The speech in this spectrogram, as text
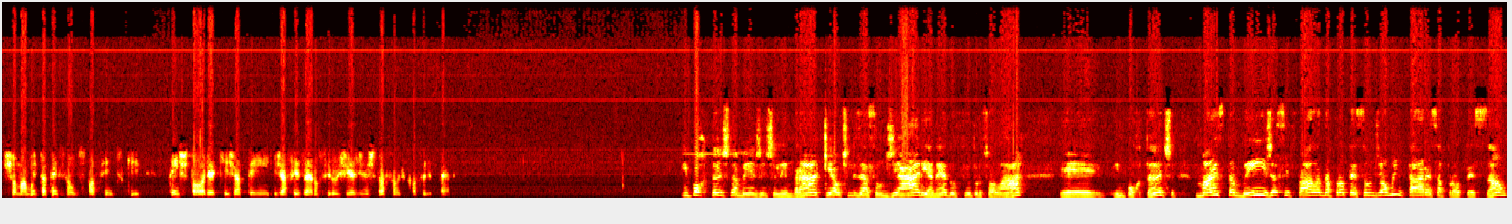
chamar muita atenção dos pacientes que têm história, que já, tem, já fizeram cirurgia de restrição de câncer de pele. Importante também a gente lembrar que a utilização diária né, do filtro solar é, importante, mas também já se fala da proteção, de aumentar essa proteção,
